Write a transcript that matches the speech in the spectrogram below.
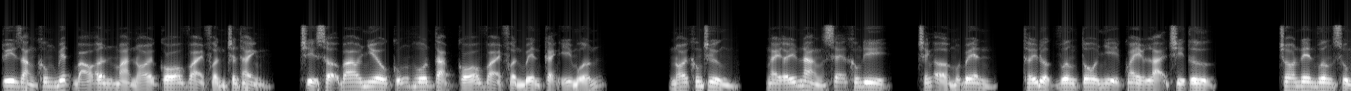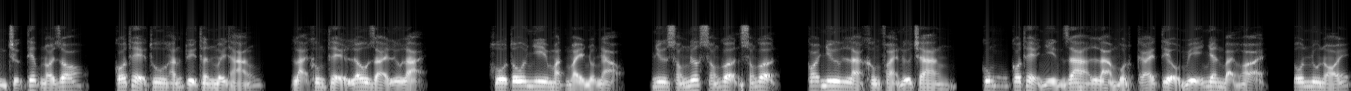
tuy rằng không biết báo ân mà nói có vài phần chân thành, chỉ sợ bao nhiêu cũng hôn tạp có vài phần bên cạnh ý muốn. Nói không chừng, ngày ấy nàng sẽ không đi, tránh ở một bên, thấy được vương tô nhị quay lại chi tư. Cho nên vương sùng trực tiếp nói rõ, có thể thu hắn tùy thân mấy tháng, lại không thể lâu dài lưu lại. Hồ Tô Nhi mặt mày nhộn nhạo, như sóng nước sóng gợn sóng gợn, coi như là không phải nữ trang, cũng có thể nhìn ra là một cái tiểu mỹ nhân bại hoại. Ôn Nhu nói,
